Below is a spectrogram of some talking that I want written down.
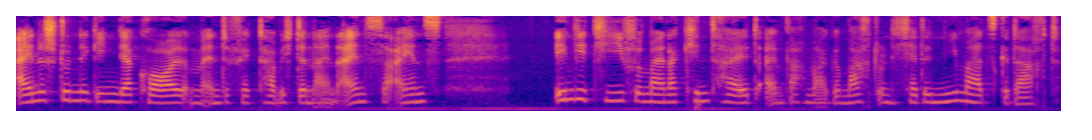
Eine Stunde ging der Call. Im Endeffekt habe ich dann ein 1 zu 1 in die Tiefe meiner Kindheit einfach mal gemacht und ich hätte niemals gedacht,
